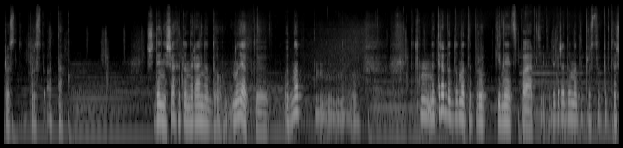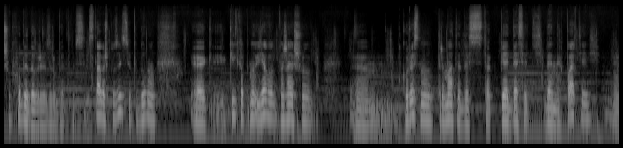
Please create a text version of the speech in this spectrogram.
просто, просто атаку. Щоденні шахи то нереально довго. Ну як, е, одна. Тут не треба думати про кінець партії. Тобі треба думати просто про те, щоб ходи добре зробити. Ставиш позицію, подумав. Е, Кілька. Ну, я вважаю, що корисно тримати десь так 5-10 денних партій, е,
